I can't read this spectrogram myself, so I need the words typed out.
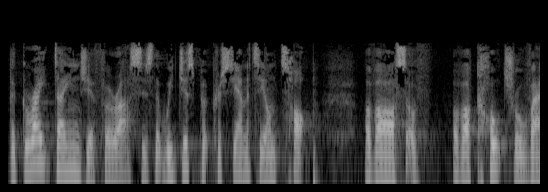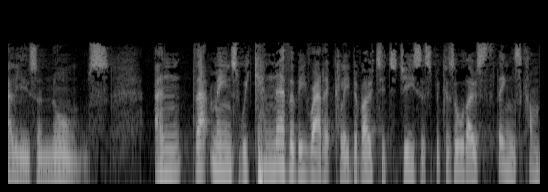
the great danger for us is that we just put Christianity on top of our sort of, of our cultural values and norms. And that means we can never be radically devoted to Jesus because all those things come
